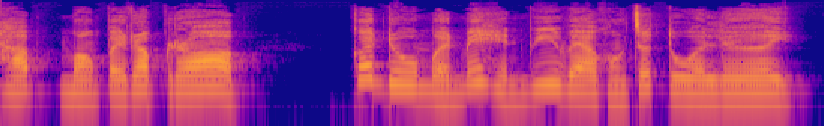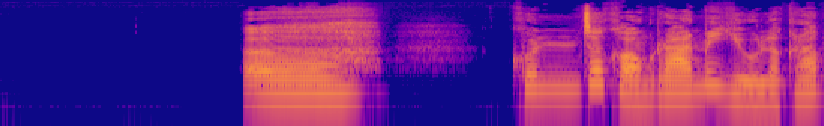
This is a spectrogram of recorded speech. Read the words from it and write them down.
ทัพมองไปรอบๆ ก็ดูเหมือนไม่เห็นวี่แววของเจ้าตัวเลย เออ คุณเจ้าของร้านไม่อยู่หรอครับ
